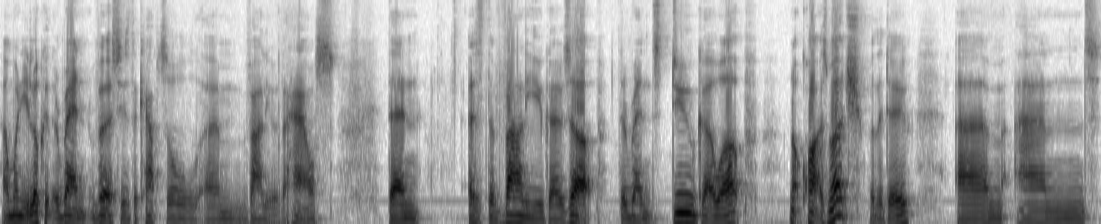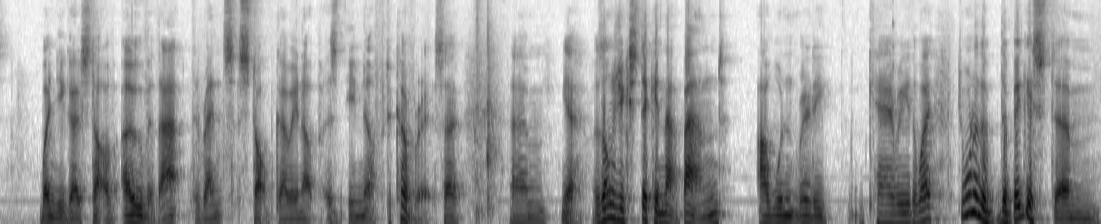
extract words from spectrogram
And when you look at the rent versus the capital um, value of the house, then as the value goes up, the rents do go up. Not quite as much, but they do. Um, and when you go start of over that, the rents stop going up as enough to cover it. So, um, yeah, as long as you stick in that band, I wouldn't really care either way. One of the, the biggest um,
